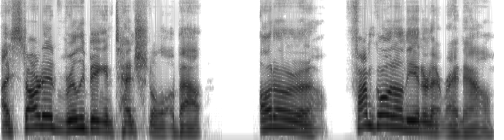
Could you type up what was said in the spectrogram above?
I started really being intentional about, oh, no, no, no, no. If I'm going on the internet right now,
